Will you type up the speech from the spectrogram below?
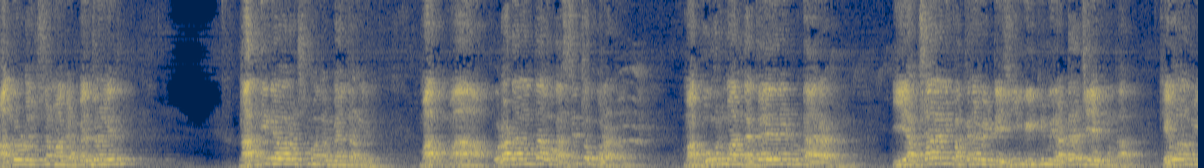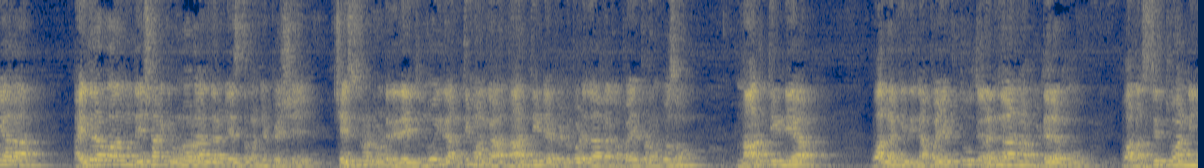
ఆంధ్రుడు వచ్చినా మాకు అభ్యంతరం లేదు. నార్త్ ఇండియా వాళ్ళు వచ్చిన మాకు అభ్యంతరం లేదు. మా మా పోరాటం అంతా ఒక అస్తిత్వ పోరాటం. మా భూములు మాకు దక్కలేదనేటువంటి ఆరాటం. ఈ అంశాలన్నీ పక్కన పెట్టేసి వీటిని మీరు అడ్రస్ చేయకుండా కేవలం ఇవాళ హైదరాబాద్ను దేశానికి రెండో రాజధాని చేస్తామని చెప్పేసి చేస్తున్నటువంటిది ఏదైతుందో ఇది అంతిమంగా నార్త్ ఇండియా పెట్టుబడిదారులకు అప్పచెప్పడం కోసం నార్త్ ఇండియా వాళ్ళకి దీన్ని అప్పచెప్తూ తెలంగాణ బిడ్డలకు వాళ్ళ అస్తిత్వాన్ని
